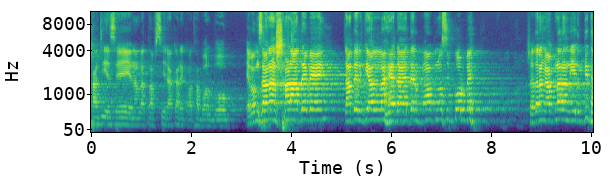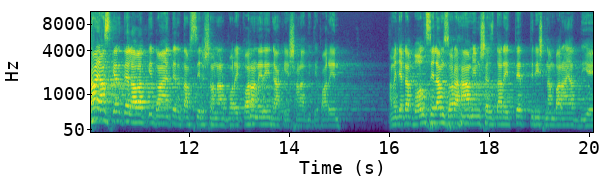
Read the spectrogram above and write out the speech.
সাজিয়েছেন আমরা তাফসির আকারে কথা বলব। এবং যারা সাড়া দেবে তাদেরকে আল্লাহ হেদায়েতের পথ নসিব করবে। সুতরাং আপনারা নির্দ্বিধায় আজকের তেলাওয়াত কি আয়াতের তাফসির শোনার পরে কোরআনের এই ডাকে সাড়া দিতে পারেন। আমি যেটা বলছিলাম সূরা হামিম সেজদার এই 33 নাম্বার আয়াত দিয়ে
